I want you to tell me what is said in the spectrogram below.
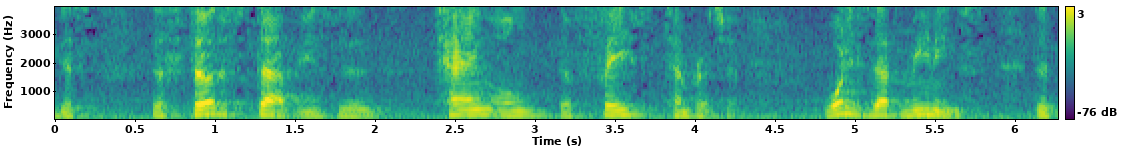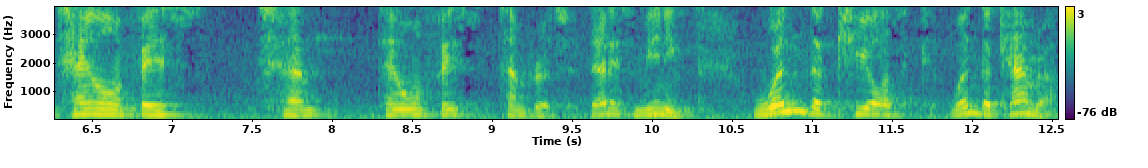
this the third step is uh, turn on the face temperature. What is that meanings? The turn on face temp turn on face temperature. That is meaning when the kiosk, when the camera,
